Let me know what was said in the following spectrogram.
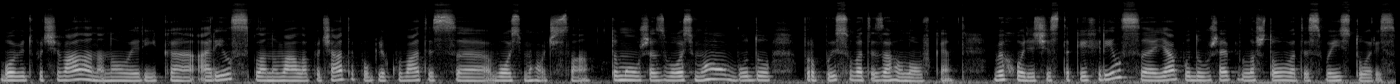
бо відпочивала на новий рік, а Reels планувала почати публікувати з 8 числа. Тому вже з 8 буду прописувати заголовки. Виходячи з таких Reels, я буду вже підлаштовувати свої сторіс.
